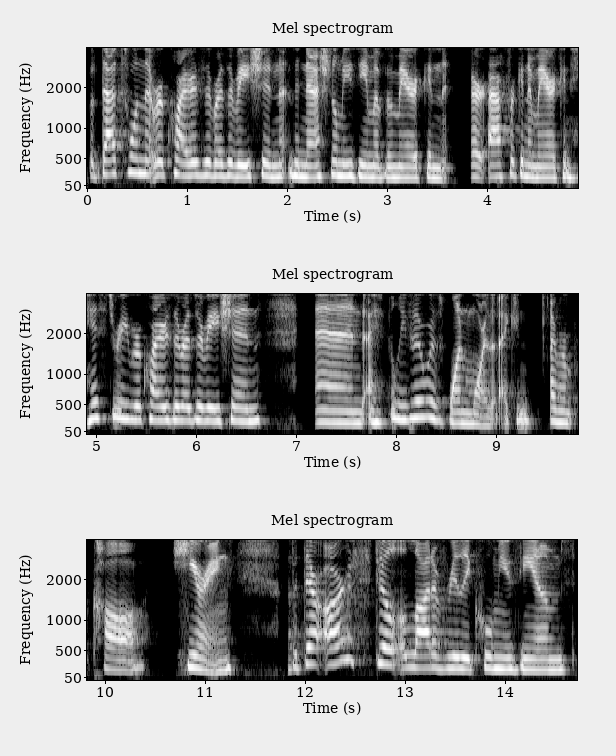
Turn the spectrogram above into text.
but that's one that requires a reservation. The National Museum of American or African American history requires a reservation. And I believe there was one more that I can I recall hearing. But there are still a lot of really cool museums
